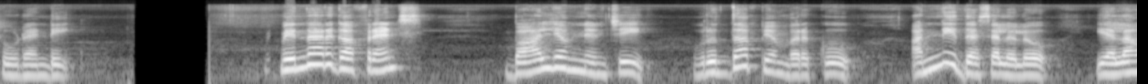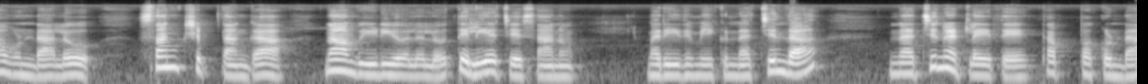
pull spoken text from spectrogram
చూడండి. విన్నారుగా ఫ్రెండ్స్? బాల్యం నుంచి వృద్ధాప్యం వరకు అన్ని దశలలో ఎలా ఉండాలో సంక్షిప్తంగా నా వీడియోలలో తెలియచేశాను. మరి ఇది మీకు నచ్చిందా? నచ్చినట్లయితే తప్పకుండా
